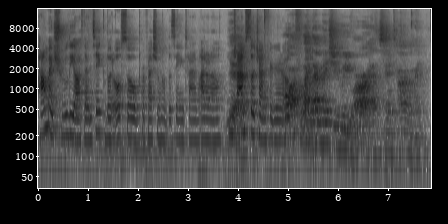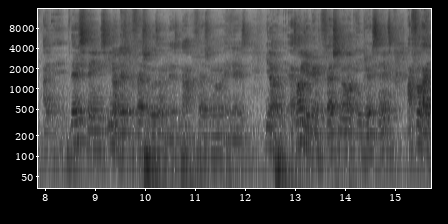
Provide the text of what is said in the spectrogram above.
how am I truly authentic, but also professional at the same time? I don't know. I'm, Yeah. I'm still trying to figure it Well, out. Well, I feel like that makes you who you are at the same time. Like, I, there's things, you know, there's professionalism and there's not professional, and there's, you know, as long as you're being professional in your sense, I feel like,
